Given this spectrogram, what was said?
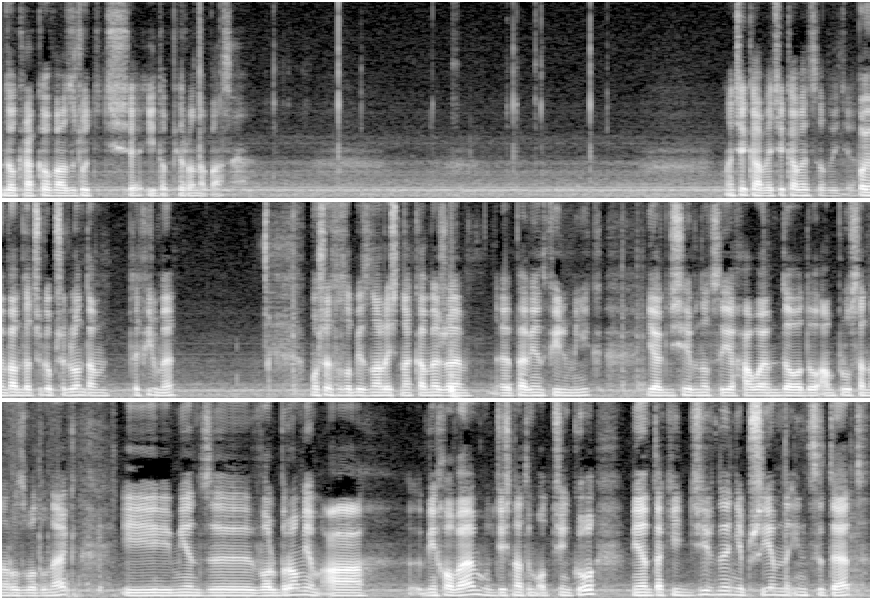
do Krakowa, zrzucić się i dopiero na bazę. No ciekawe, ciekawe co wyjdzie. Powiem wam dlaczego przeglądam te filmy. Muszę sobie znaleźć na kamerze e, pewien filmik, jak dzisiaj w nocy jechałem do, do Amplusa na rozładunek i między Wolbromiem a Miechowem, gdzieś na tym odcinku, miałem taki dziwny, nieprzyjemny incydent,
